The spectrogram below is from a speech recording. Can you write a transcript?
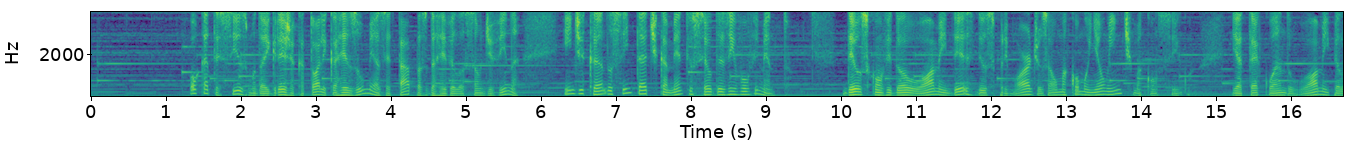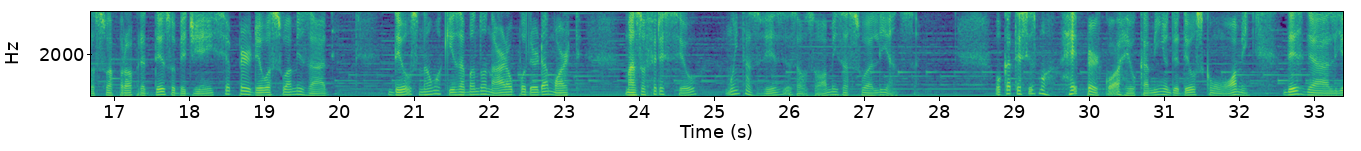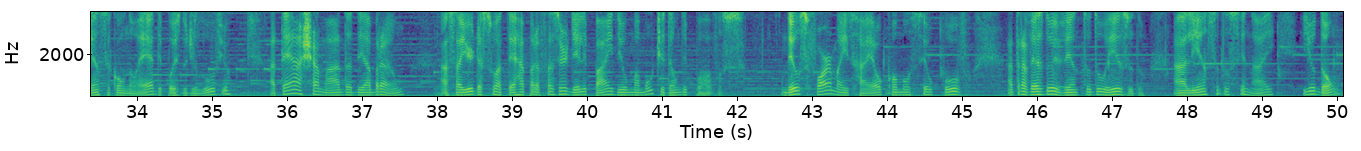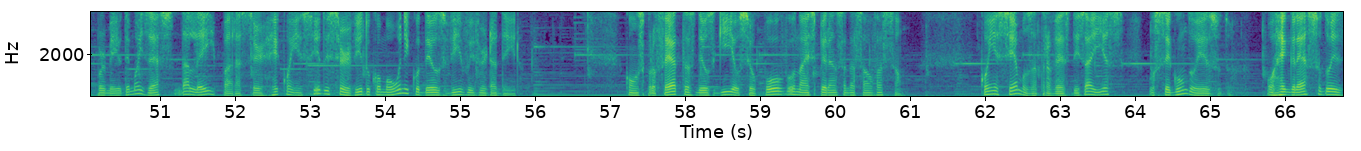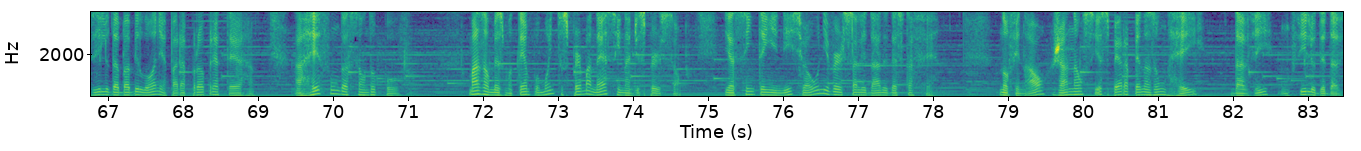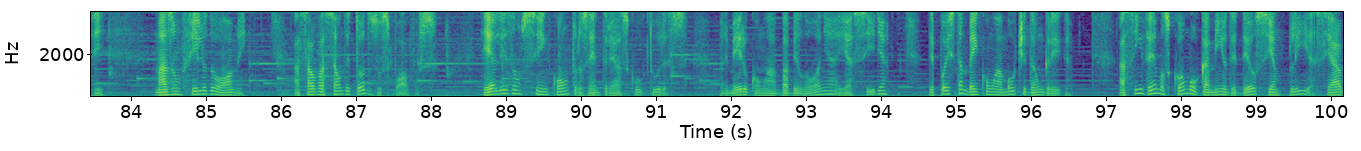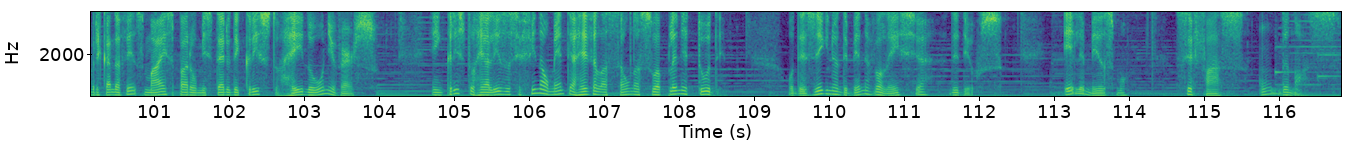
O Catecismo da Igreja Católica resume as etapas da revelação divina, indicando sinteticamente o seu desenvolvimento. Deus convidou o homem desde os primórdios a uma comunhão íntima consigo, e até quando o homem, pela sua própria desobediência, perdeu a sua amizade, Deus não o quis abandonar ao poder da morte, mas ofereceu muitas vezes aos homens a sua aliança. O catecismo repercorre o caminho de Deus com o homem desde a aliança com Noé depois do dilúvio até a chamada de Abraão a sair da sua terra para fazer dele pai de uma multidão de povos. Deus forma Israel como o seu povo através do evento do Êxodo, a aliança do Sinai e o dom, por meio de Moisés, da lei para ser reconhecido e servido como único Deus vivo e verdadeiro. Com os profetas, Deus guia o seu povo na esperança da salvação. Conhecemos, através de Isaías, o segundo Êxodo, o regresso do exílio da Babilônia para a própria terra, a refundação do povo. Mas ao mesmo tempo, muitos permanecem na dispersão, e assim tem início a universalidade desta fé. No final, já não se espera apenas um rei, Davi, um filho de Davi, mas um filho do homem, a salvação de todos os povos. Realizam-se encontros entre as culturas, primeiro com a Babilônia e a Síria, depois também com a multidão grega. Assim vemos como o caminho de Deus se amplia, se abre cada vez mais para o mistério de Cristo, Rei do universo. Em Cristo realiza-se finalmente a revelação na sua plenitude, o desígnio de benevolência de Deus. Ele mesmo se faz um de nós.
